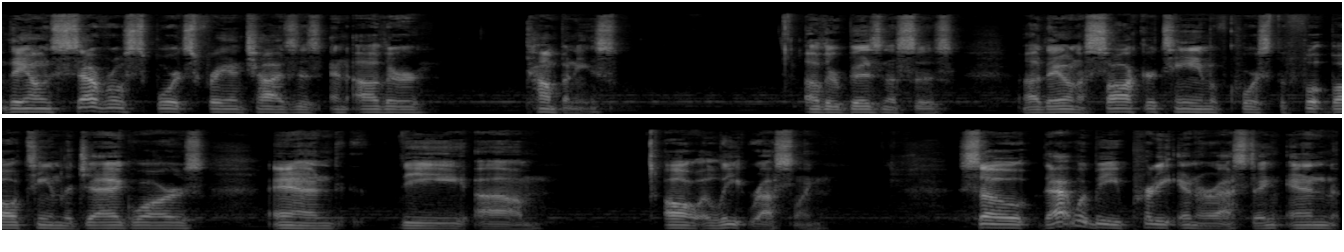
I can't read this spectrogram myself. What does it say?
They own several sports franchises and other companies, other businesses. Uh, they own a soccer team, of course, the football team, the Jaguars, and the um, All Elite Wrestling. So that would be pretty interesting. And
